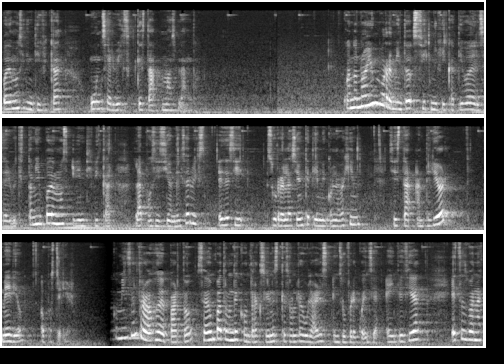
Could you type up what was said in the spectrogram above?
podemos identificar un cervix que está más blando. Cuando no hay un borramiento significativo del cervix, también podemos identificar la posición del cervix, es decir, su relación que tiene con la vagina, si está anterior, medio o posterior. Cuando comienza el trabajo de parto, se da un patrón de contracciones que son regulares en su frecuencia e intensidad. Estas van a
